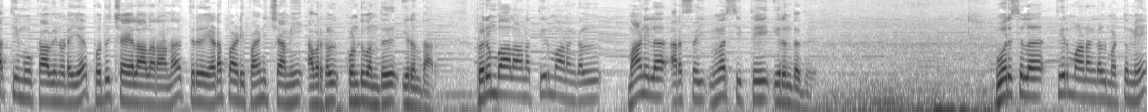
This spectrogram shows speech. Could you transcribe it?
அதிமுகவினுடைய பொதுச் செயலாளரான திரு. எடப்பாடி பழனிசாமி அவர்கள் கொண்டு வந்து இருந்தார். பெரும்பாலான தீர்மானங்கள் மாநில அரசை விமர்சித்தே இருந்தது. ஒரு சில தீர்மானங்கள் மட்டுமே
